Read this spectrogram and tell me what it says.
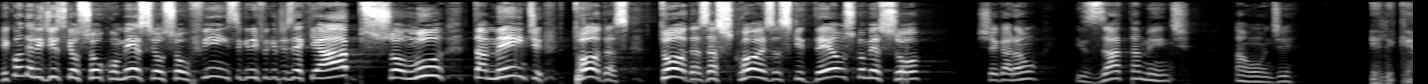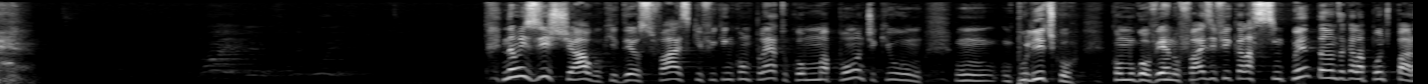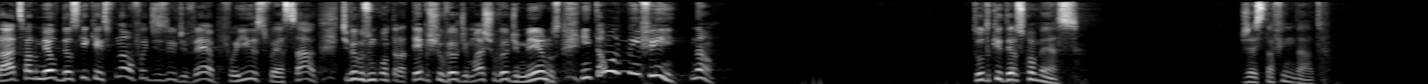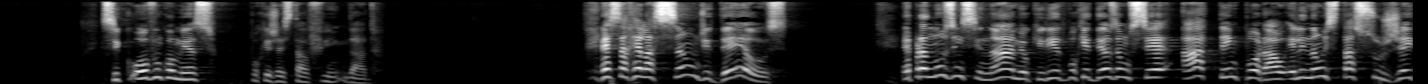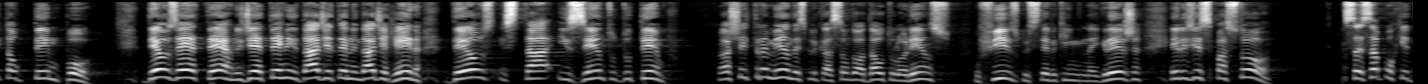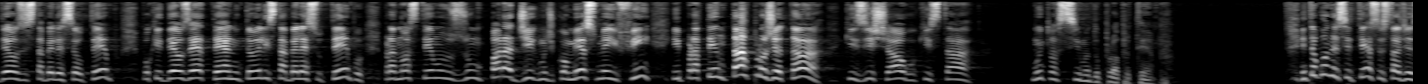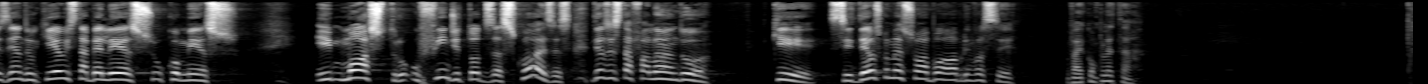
E quando ele diz que eu sou o começo e eu sou o fim, significa dizer que absolutamente todas, todas as coisas que Deus começou chegarão exatamente aonde Ele quer. Não existe algo que Deus faz que fique incompleto, como uma ponte que um, um, um político, como o governo faz, e fica lá 50 anos aquela ponte parada, e fala, meu Deus, o que, que é isso? Não, foi desvio de verbo, foi isso, foi assado, tivemos um contratempo, choveu demais, choveu de menos. Então, enfim, não. Tudo que Deus começa já está findado. Se houve um começo, porque já está findado. Essa relação de Deus é para nos ensinar, meu querido, porque Deus é um ser atemporal, ele não está sujeito ao tempo. Deus é eterno, e de eternidade em eternidade reina. Deus está isento do tempo. Eu achei tremenda a explicação do Adalto Lourenço, o físico, esteve aqui na igreja. Ele disse, pastor, você sabe por que Deus estabeleceu o tempo? Porque Deus é eterno, então Ele estabelece o tempo para nós termos um paradigma de começo, meio e fim e para tentar projetar que existe algo que está muito acima do próprio tempo. Então, quando esse texto está dizendo que eu estabeleço o começo e mostro o fim de todas as coisas, Deus está falando que se Deus começou a boa obra em você, vai completar.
